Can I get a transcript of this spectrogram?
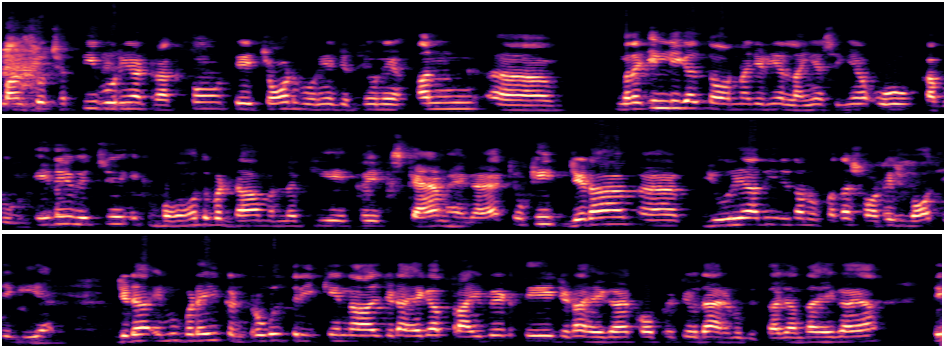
536 ਬੋਰੀਆਂ ਟਰੱਕ ਤੋਂ ਤੇ 64 ਬੋਰੀਆਂ ਜਿੱਥੇ ਉਹਨੇ ਅਨ ਮਤਲਬ ਇਲੀਗਲ ਤੌਰ ਨਾਲ ਜਿਹੜੀਆਂ ਲਾਈਆਂ ਸੀਗੀਆਂ, ਉਹ ਕਾਬੂ ਇਹਦੇ ਵਿੱਚ ਇੱਕ ਬਹੁਤ ਵੱਡਾ ਮਤਲਬ ਕਿ ਇੱਕ ਇੱਕ ਸਕੈਮ ਹੈਗਾ ਹੈ, ਕਿਉਂਕਿ ਜਿਹੜਾ ਯੂਰੀਆ ਦੀ ਜੇ ਤੁਹਾਨੂੰ ਪਤਾ ਸ਼ਾਰਟੇਜ ਬਹੁਤ ਹੈਗੀ ਹੈ, ਜਿਹੜਾ ਇਹਨੂੰ ਬੜੇ ਹੀ ਕੰਟਰੋਲ ਤਰੀਕੇ ਨਾਲ ਜਿਹੜਾ ਹੈਗਾ ਪ੍ਰਾਈਵੇਟ ਤੇ ਜਿਹੜਾ ਹੈਗਾ ਕੋਆਪਰੇਟਿਵ ਅਦਾਰਿਆਂ ਨੂੰ ਦਿੱਤਾ ਜਾਂਦਾ ਹੈਗਾ ਆ। ਤੇ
